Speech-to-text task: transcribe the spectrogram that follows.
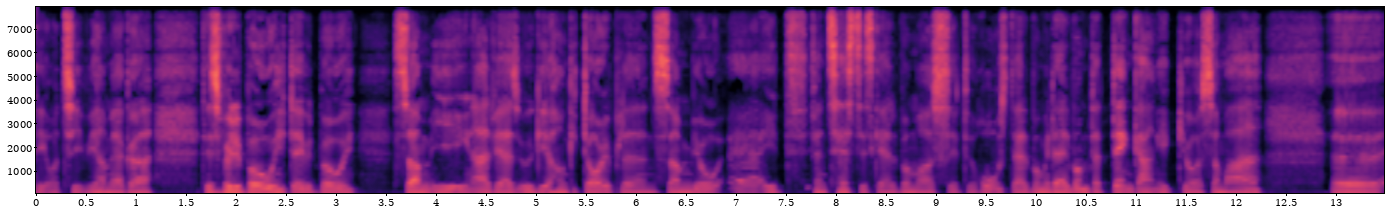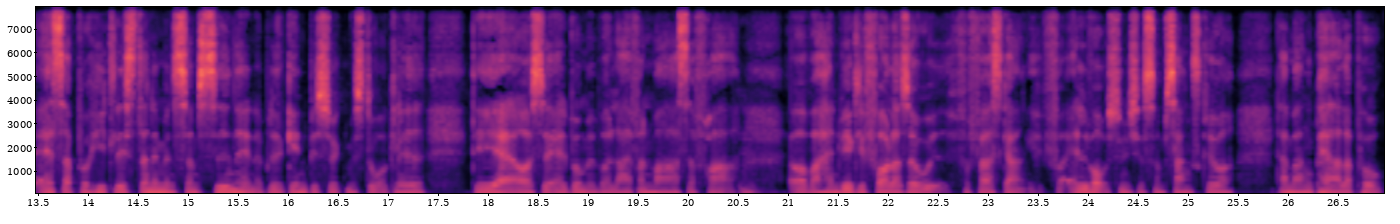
det årti, vi har med at gøre. Det er selvfølgelig Bowie, David Bowie, som i 71 udgiver Hunky Dory-pladen, som jo er et fantastisk album, også et rost album, et album, der dengang ikke gjorde så meget øh, af sig på hitlisterne, men som sidenhen er blevet genbesøgt med stor glæde. Det er også albumet, hvor Life on Mars er fra, mm. og hvor han virkelig folder sig ud for første gang for alvor, synes jeg, som sangskriver. Der er mange perler på.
